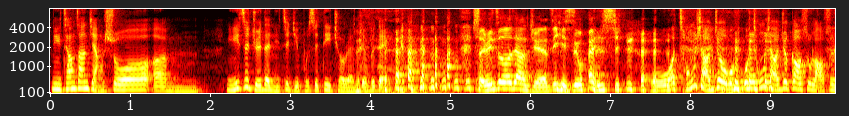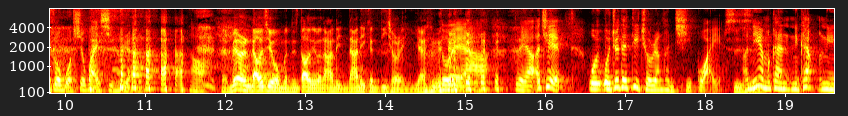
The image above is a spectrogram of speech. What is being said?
你常常讲说，嗯。你一直觉得你自己不是地球人，对不对？水瓶座都这样觉得自己是外星人。我从小就我我从小就告诉老师说我是外星人。好，没有人了解我们到底有哪里哪里跟地球人一样。对啊，对啊，而且我我觉得地球人很奇怪耶。是啊，你有没有看？你看你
